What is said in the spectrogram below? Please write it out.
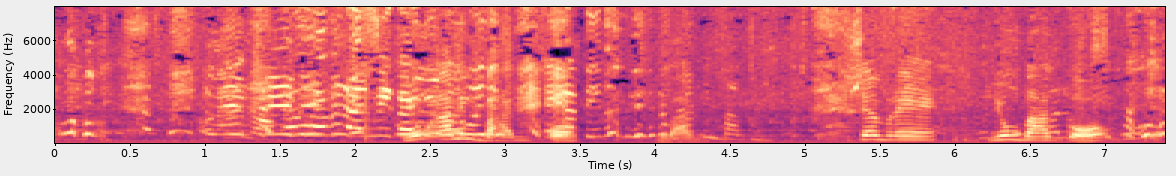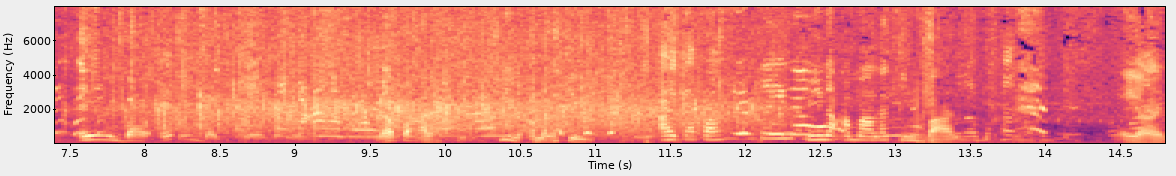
ko. Yung aming bag, oh, di ba? Siyempre, yung bag ko, eh, yung bag, eh, yung bag ko. Napakalaki. Pinakamalaki. Ay, tapa. Pinakamalaking bag. Ayan.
